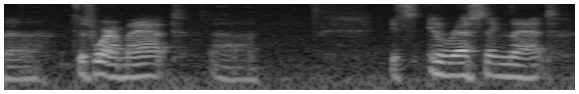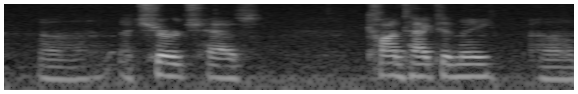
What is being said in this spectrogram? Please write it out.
uh, just where I'm at. Uh, it's interesting that uh, a church has contacted me. Um,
